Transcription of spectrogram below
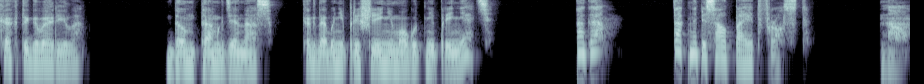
«Как ты говорила? Дом там, где нас, когда бы ни пришли, не могут не принять?» «Ага, так написал поэт Фрост. Но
